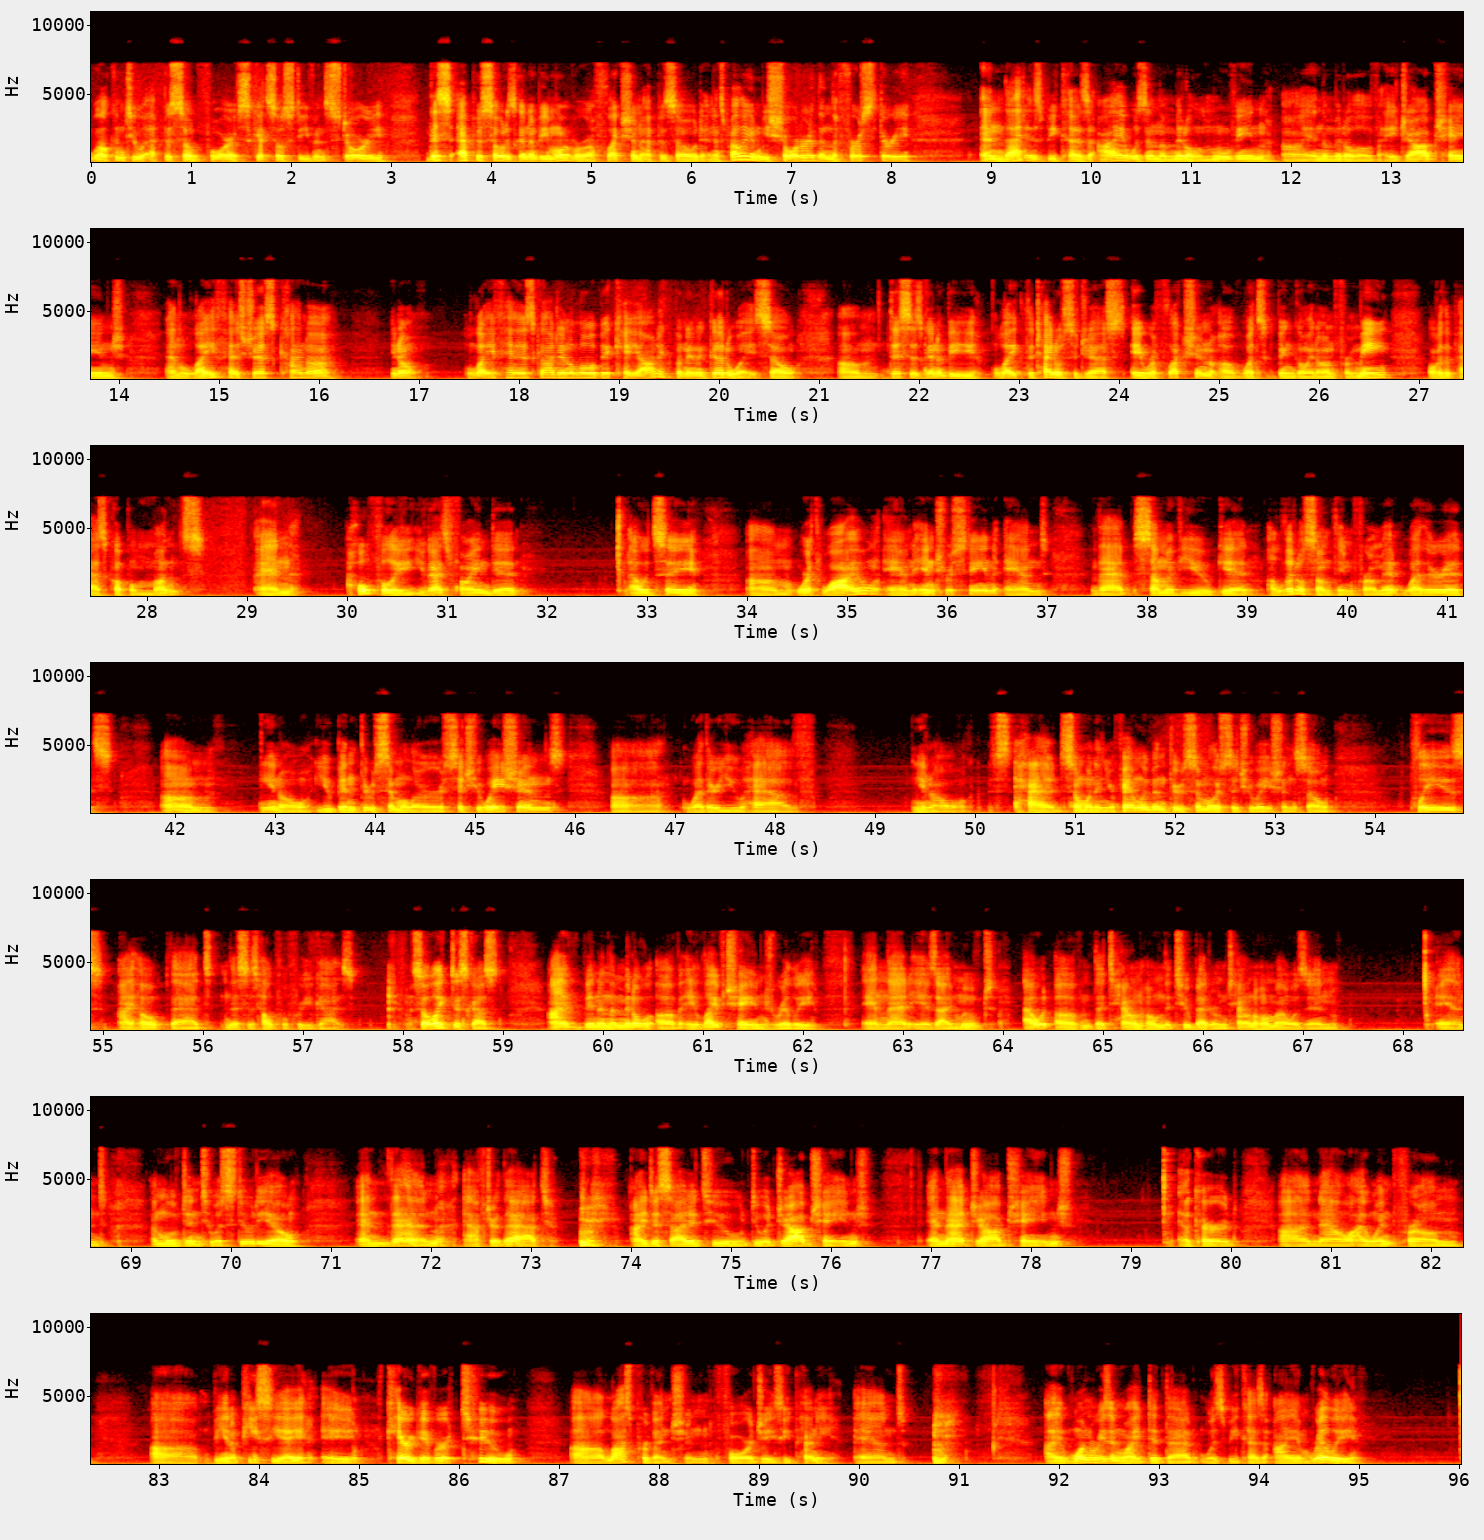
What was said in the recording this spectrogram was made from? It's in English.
Welcome to episode four of Schizo Steven's story. This episode is going to be more of a reflection episode, and it's probably going to be shorter than the first three. And that is because I was in the middle of moving, uh, in the middle of a job change, and life has just kind of, you know, life has gotten a little bit chaotic, but in a good way. So, um, this is going to be, like the title suggests, a reflection of what's been going on for me over the past couple months. And hopefully, you guys find it, I would say, um, worthwhile and interesting, and that some of you get a little something from it, whether it's, um, you know, you've been through similar situations uh, whether you have, you know, had someone in your family been through similar situations. So please, I hope that this is helpful for you guys. So, like discussed, I've been in the middle of a life change, really, and that is I moved out of the townhome, the two bedroom townhome I was in, and I moved into a studio. And then after that, I decided to do a job change, and that job change occurred. Uh, now I went from uh, being a PCA, a caregiver, to uh, loss prevention for J.C. Penney, and I one reason why I did that was because I am really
